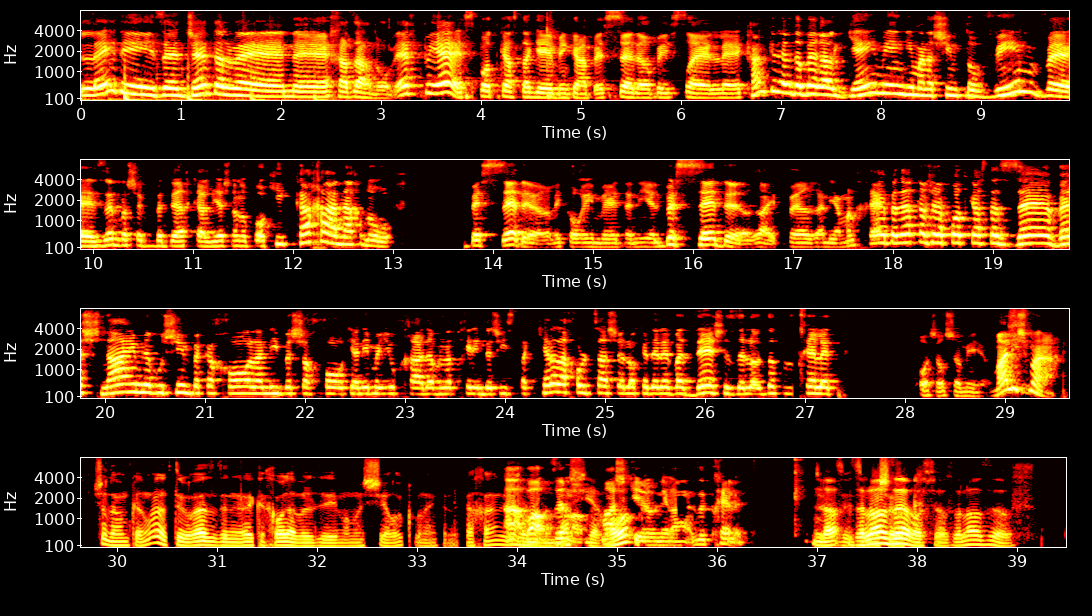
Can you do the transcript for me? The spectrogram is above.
ladies and gentlemen, חזרנו. FPS, פודקאסט הגיימינג הבסדר בישראל. אה, כאן כדי לדבר על גיימינג עם אנשים טובים, וזה מה שבדרך כלל יש לנו פה, כי ככה אנחנו בסדר, לי קוראים אה, דניאל בסדר רייפר, אני המנחה בדרך כלל של הפודקאסט הזה, ושניים לבושים בכחול, אני בשחור כי אני מיוחד, אבל נתחיל עם זה שיסתכל על החולצה שלו כדי לוודא שזה לא דף תכלת. אושר שמיר, מה נשמע? שלום, כאן וואלה, התאורה זה נראה כחול אבל זה ממש ירוק אולי כזה ככה. אה וואו, זה ממש כאילו נראה, זה תכלת. לא, זה לא עוזר אושר, זה לא עוזר.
